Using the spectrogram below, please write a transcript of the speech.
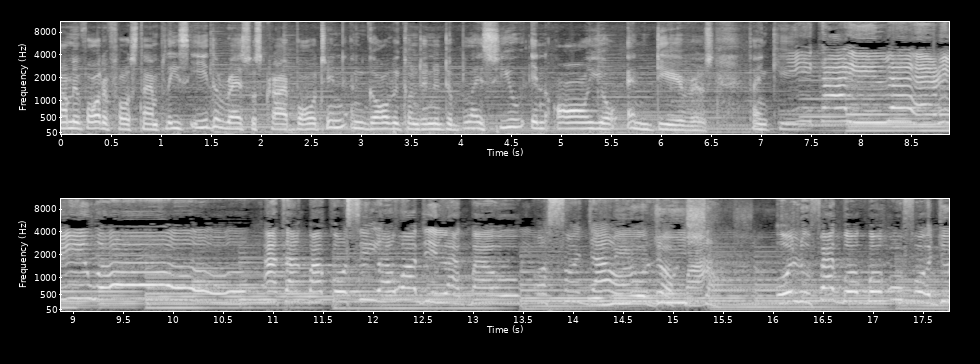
coming for the first time, please hit the red subscribe button. And God will continue to bless you in all your endeavors. Thank you. Ìka ilé rí wo, àtàpàkò sí ọwọ́ di làgbà o. Ọ̀sán já Omi ojú ojú ń ń ṣàn. Olùfẹ́ gbogbo ń fojú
